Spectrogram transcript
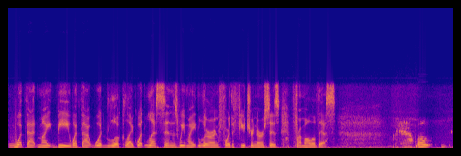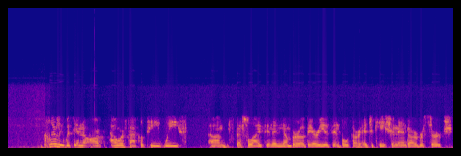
what that might be, what that would look like, what lessons we might learn for the future nurses from all of this? Well, clearly within our, our faculty, we um, specialize in a number of areas in both our education and our research,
